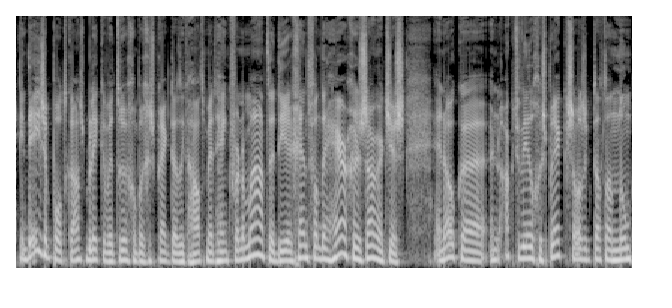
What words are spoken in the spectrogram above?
In deze podcast blikken we terug op een gesprek dat ik had met Henk van der Maten. Dirigent van de Hergerzangertjes. En ook uh, een actueel gesprek, zoals ik dat dan noem,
